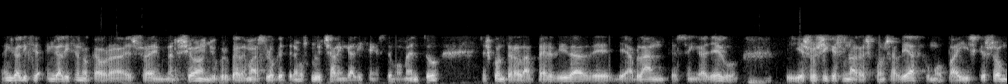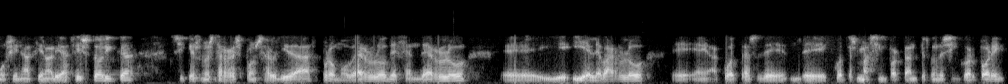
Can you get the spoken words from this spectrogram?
Galicia, en Galicia no cabrá esa inmersión. Yo creo que además lo que tenemos que luchar en Galicia en este momento es contra la pérdida de, hablantes en gallego. Y eso sí que es una responsabilidad como país que somos y nacionalidad histórica, sí que es nuestra responsabilidad promoverlo, defenderlo eh, y elevarlo eh, a cuotas de, cuotas más importantes donde se incorporen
